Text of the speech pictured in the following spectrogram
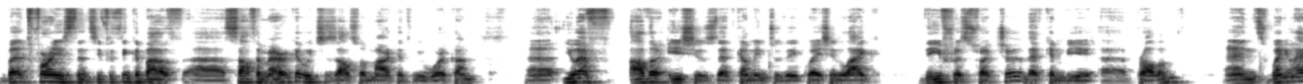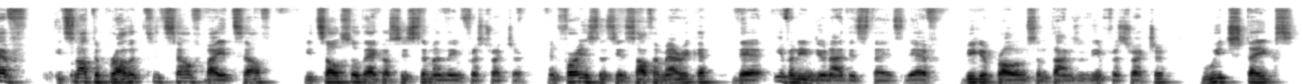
but for instance, if you think about uh, South America, which is also a market we work on. Uh, you have other issues that come into the equation, like the infrastructure that can be a problem. And when you have, it's not the product itself by itself. It's also the ecosystem and the infrastructure. And for instance, in South America, there, even in the United States, they have bigger problems sometimes with infrastructure, which takes,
